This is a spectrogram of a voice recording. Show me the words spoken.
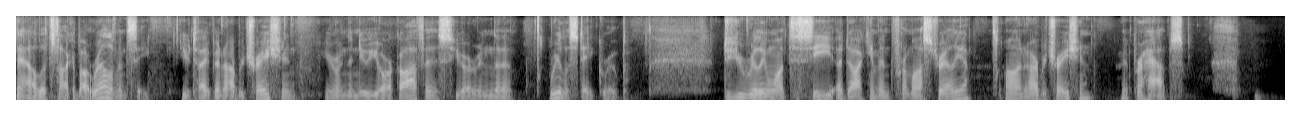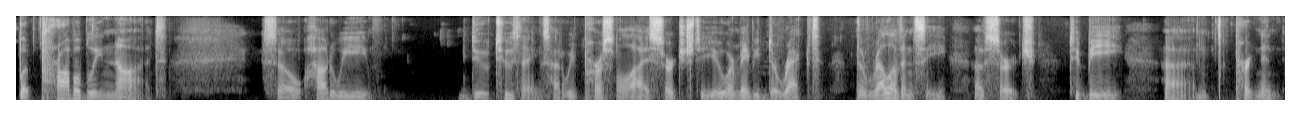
Now let's talk about relevancy. You type in arbitration, you're in the New York office, you're in the real estate group. Do you really want to see a document from Australia on arbitration? Perhaps, but probably not. So, how do we do two things? How do we personalize search to you, or maybe direct the relevancy of search to be um, pertinent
